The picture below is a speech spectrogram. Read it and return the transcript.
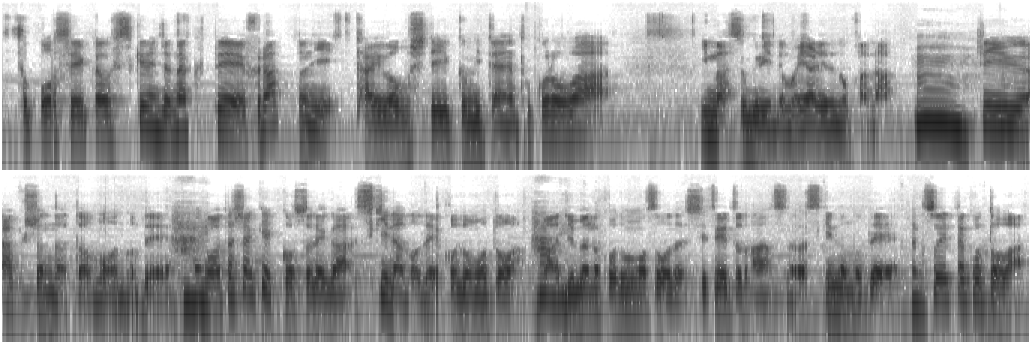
そこを正解を押し付けるんじゃなくてフラットに対話をしていくみたいなところは今すぐにでもやれるのかなっていうアクションだと思うので、うん、なんか私は結構それが好きなので子供とは、はい、まあ、自分の子供もそうだし生徒と話すのが好きなのでなんかそういったことは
